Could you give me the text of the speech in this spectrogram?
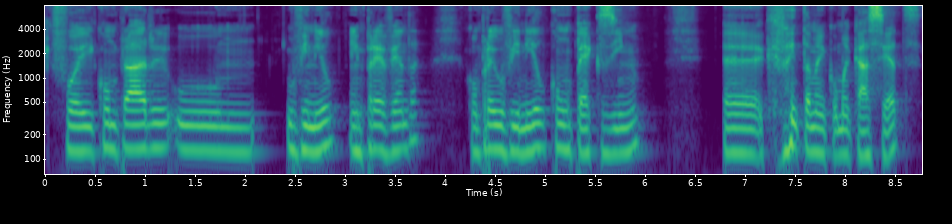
que foi comprar o, o vinil em pré-venda. Comprei o vinil com um packzinho uh, que vem também com uma cassete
